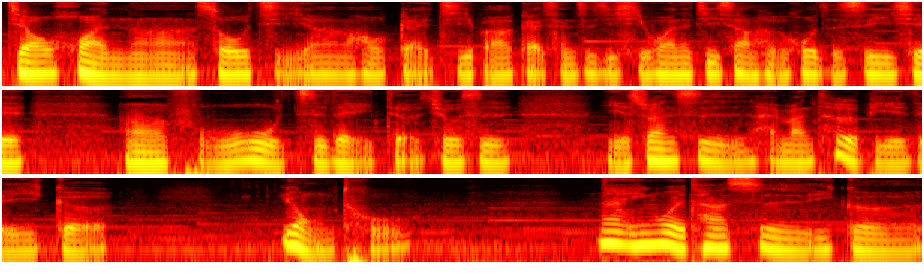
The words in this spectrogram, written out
交换啊、收集啊，然后改机，把它改成自己喜欢的机上盒或者是一些呃服务之类的，就是也算是还蛮特别的一个用途。那因为它是一个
